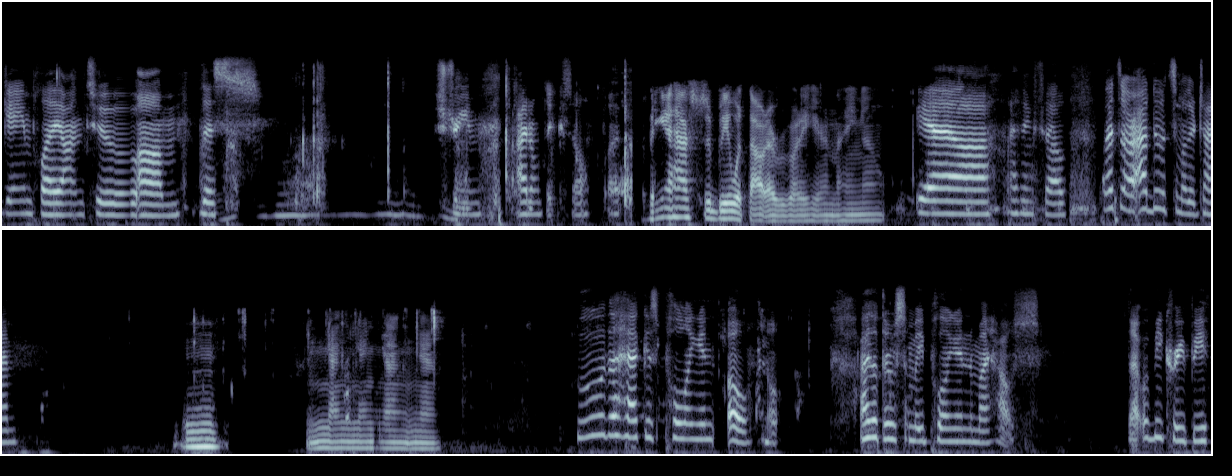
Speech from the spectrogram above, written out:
gameplay onto, um, this stream. I don't think so, but. I think it has to be without everybody here in the hangout. Yeah, I think so. That's alright. I'll do it some other time. Mm. Nyang, nyang, nyang, nyang. Who the heck is pulling in? Oh, no. I thought there was somebody pulling into my house. That would be creepy.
